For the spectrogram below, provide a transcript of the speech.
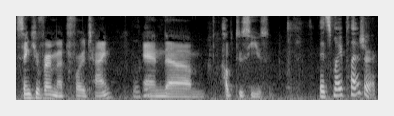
Thank you very much for your time mm-hmm. and um, hope to see you soon. It's my pleasure.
